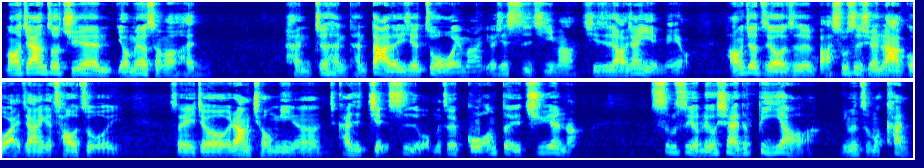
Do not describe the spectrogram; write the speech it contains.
毛家安做 GM 有没有什么很、很就很很大的一些作为吗？有些事迹吗？其实好像也没有，好像就只有就是把舒适圈拉过来这样一个操作而已，所以就让球迷呢开始检视我们这个国王队的剧院啊，是不是有留下来的必要啊？你们怎么看？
